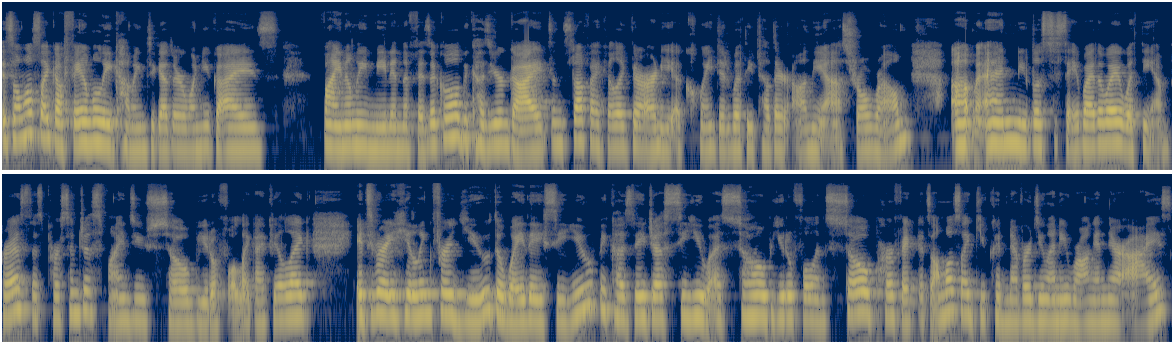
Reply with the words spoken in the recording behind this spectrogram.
it's almost like a family coming together when you guys finally meet in the physical because your guides and stuff, I feel like they're already acquainted with each other on the astral realm. Um, and needless to say, by the way, with the Empress, this person just finds you so beautiful. Like, I feel like it's very healing for you the way they see you because they just see you as so beautiful and so perfect. It's almost like you could never do any wrong in their eyes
